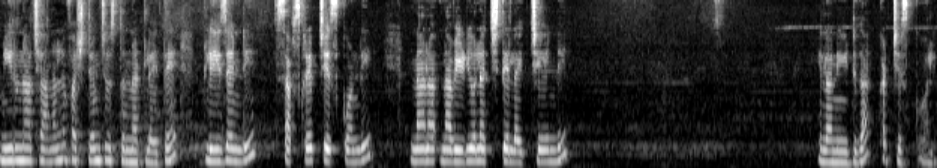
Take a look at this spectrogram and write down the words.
మీరు నా ఛానల్ని ఫస్ట్ టైం చూస్తున్నట్లయితే ప్లీజ్ అండి సబ్స్క్రైబ్ చేసుకోండి. నా నా వీడియో నచ్చితే లైక్ చేయండి. ఇలా నీట్గా కట్ చేసుకోవాలి.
